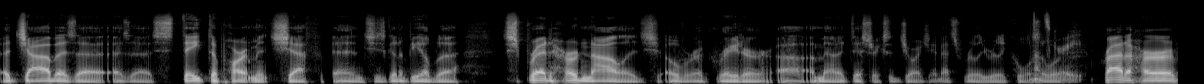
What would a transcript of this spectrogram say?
a job as a as a State Department chef, and she's going to be able to spread her knowledge over a greater uh, amount of districts in Georgia, and that's really really cool. That's so we're great. proud of her.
